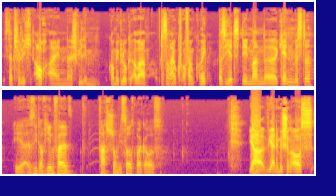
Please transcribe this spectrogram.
Ist natürlich auch ein äh, Spiel im Comic-Look, aber ob das auf einem, auf einem Comic basiert, den man äh, kennen müsste, Ja, es sieht auf jeden Fall fast schon wie South Park aus. Ja, wie eine Mischung aus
